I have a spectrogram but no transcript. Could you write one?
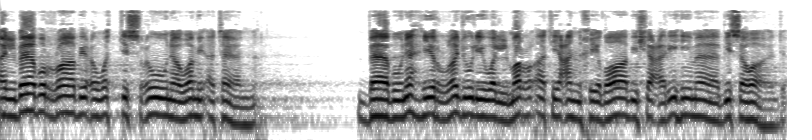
الباب الرابع والتسعون ومئتان. باب نهي الرجل والمرأة عن خضاب شعرهما بسواد.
